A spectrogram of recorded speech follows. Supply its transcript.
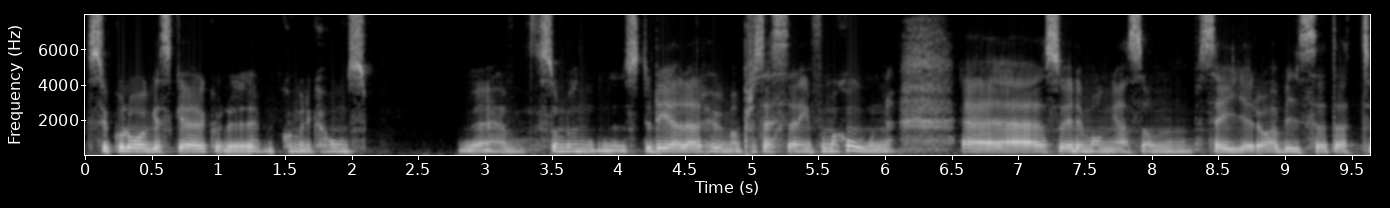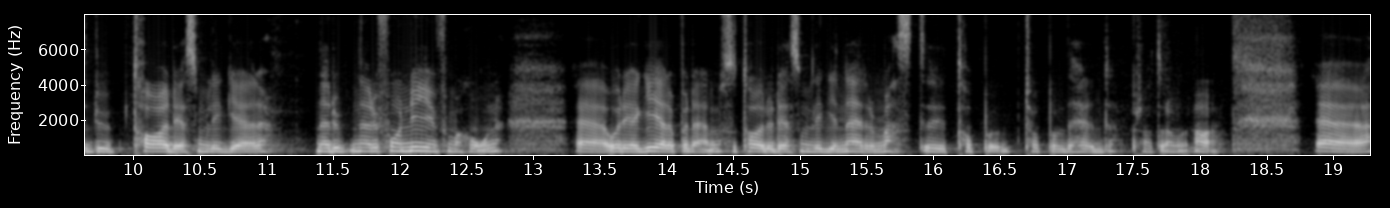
psykologiska eh, kommunikations eh, som studerar hur man processar information eh, så är det många som säger och har visat att du tar det som ligger, när du, när du får ny information och reagerar på den så tar du det som ligger närmast, top, top of the head. Pratar om, ja. Eh,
